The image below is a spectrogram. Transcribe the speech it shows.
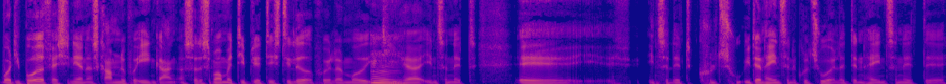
hvor de både er fascinerende og skræmmende på én gang, og så er det som om, at de bliver destilleret på en eller anden måde mm. i de her internet, øh, internetkultur, i den her internetkultur, eller den her internet... Øh,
